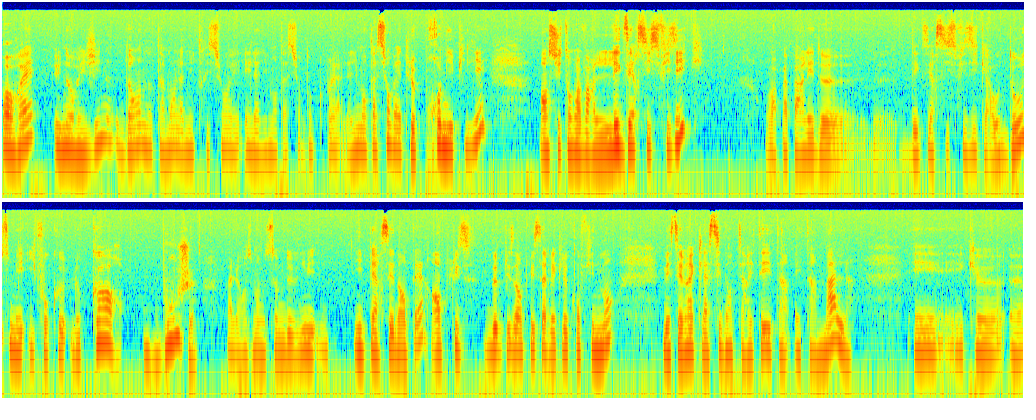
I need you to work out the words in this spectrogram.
auraient une origine dans notamment la nutrition et, l'alimentation. Donc voilà, l'alimentation va être le premier pilier. Ensuite, on va voir l'exercice physique. On ne va pas parler d'exercice de, physique à haute dose, mais il faut que le corps bouge. Malheureusement, nous sommes devenus hyper sédentaires, en plus, de plus en plus avec le confinement. Mais c'est vrai que la sédentarité est un, est un mal et, que euh,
